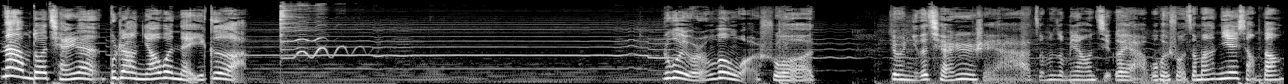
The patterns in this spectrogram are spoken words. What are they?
那么多前任，不知道你要问哪一个？如果有人问我说，就是你的前任是谁呀？怎么怎么样？几个呀？我会说，怎么你也想当？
